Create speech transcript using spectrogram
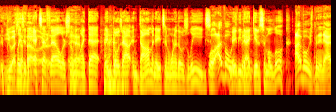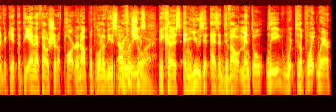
if he plays in the USFL or- XFL or, something yeah. like that and goes out and dominates in one of those leagues, Well, I've always maybe been- that gives him a look. I've always been an advocate that the NFL should have partnered up with one of these Oh, spring for leagues sure. because and use it as a developmental league to the point where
